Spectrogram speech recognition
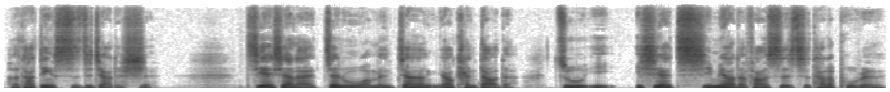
和他钉十字架的事。接下来，正如我们将要看到的，主以一些奇妙的方式使他的仆人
